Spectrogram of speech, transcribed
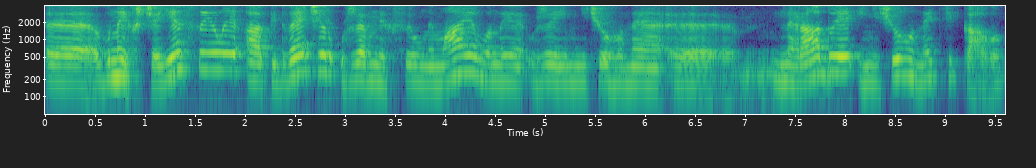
е, в них ще є сили, а під вечір вже в них сил немає, вони вже їм нічого не, е, не радує і нічого не цікаво.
